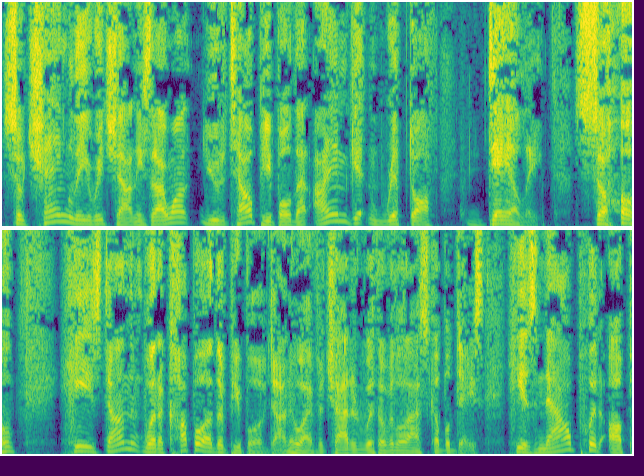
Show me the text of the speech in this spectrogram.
So Chang Lee reached out and he said, "I want you to tell people that I am getting ripped off daily." So. He's done what a couple other people have done, who I've chatted with over the last couple days. He has now put up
